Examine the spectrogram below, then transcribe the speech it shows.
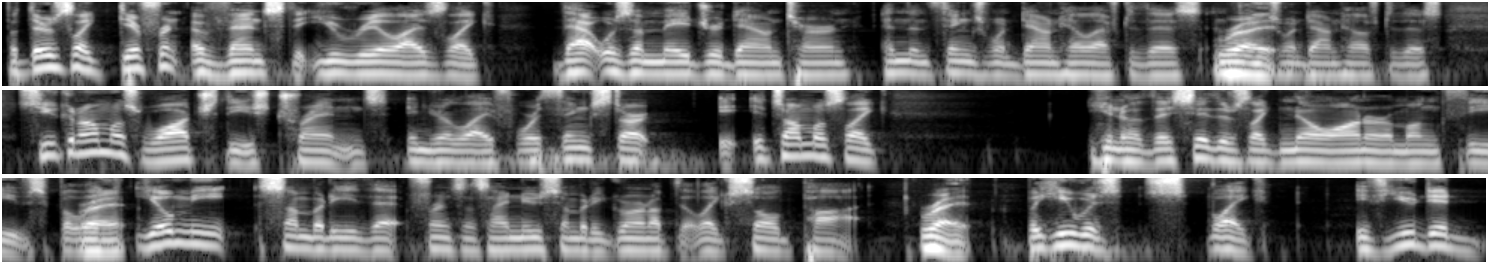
but there's like different events that you realize like that was a major downturn and then things went downhill after this and Right. things went downhill after this. So you can almost watch these trends in your life where things start it's almost like you know, they say there's like no honor among thieves, but like Right. you'll meet somebody that for instance I knew somebody growing up that like sold pot Right. but he was like, if you did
